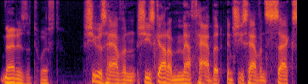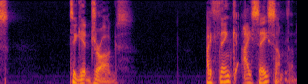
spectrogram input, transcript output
That is a twist. She was having, she's got a meth habit, and she's having sex to get drugs. I think I say something.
